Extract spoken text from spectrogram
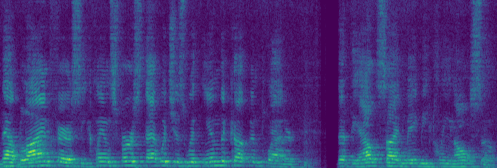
Thou blind Pharisee, cleanse first that which is within the cup and platter, that the outside may be clean also.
